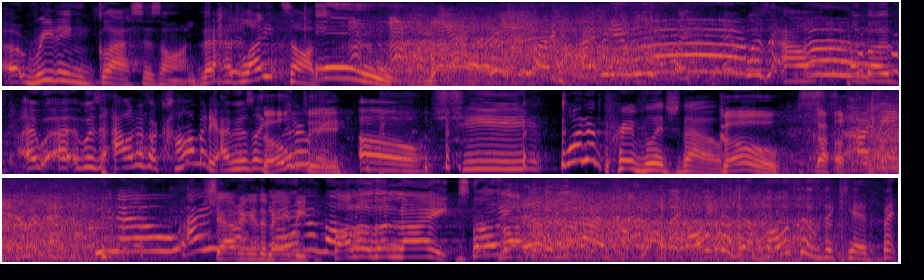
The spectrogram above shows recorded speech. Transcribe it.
Uh, reading glasses on that had lights on. Oh, wow. Like, I mean, it was like it was out of it was out of a comedy. I mean, it was like Goldie. literally. Oh, she. What a privilege, though. Go. Go. I mean. You know, I Shouting at the baby, You're follow the light. both, Follow the light. both of the, both of the kids. But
